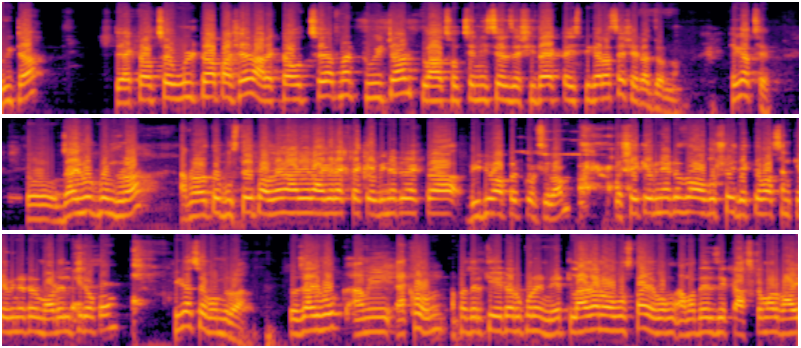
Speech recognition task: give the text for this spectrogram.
দুইটা। তো একটা হচ্ছে উল্টা পাশের, আর একটা হচ্ছে আপনার টুইটার প্লাস হচ্ছে নিচের যে সিধা একটা স্পিকার আছে, সেটার জন্য। ঠিক আছে? তো যাই হোক বন্ধুরা, আপনারা তো বুঝতেই পারলেন, আর এর আগের একটা ক্যাবিনেটের একটা ভিডিও আপলোড করছিলাম। তো সেই ক্যাবিনেটে তো অবশ্যই দেখতে পাচ্ছেন, ক্যাবিনেটের মডেল কীরকম। ঠিক আছে বন্ধুরা? তো যাই হোক, আমি এখন আপনাদেরকে এটার উপরে নেট লাগানো অবস্থা এবং আমাদের যে কাস্টমার ভাই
